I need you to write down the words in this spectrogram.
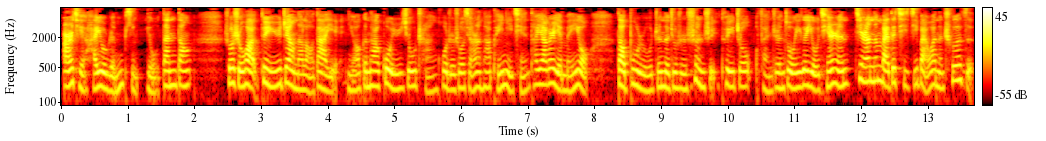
而且还有人品、有担当。说实话，对于这样的老大爷，你要跟他过于纠缠，或者说想让他赔你钱，他压根儿也没有，倒不如真的就是顺水推舟。反正作为一个有钱人，既然能买得起几百万的车子，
